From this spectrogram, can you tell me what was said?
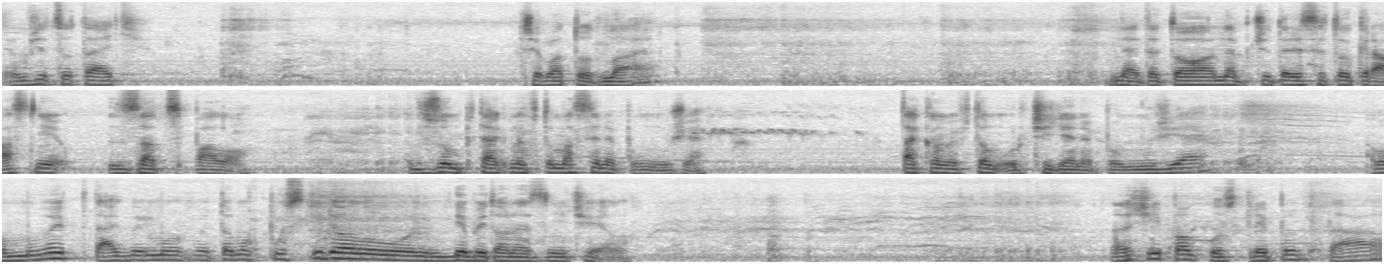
Jenomže co teď? Třeba tohle? Ne, to ne, protože tady se to krásně zacpalo. V zoom tak mi v tom asi nepomůže. Tak mi v tom určitě nepomůže. A bombový pták by mu to mohl pustit dolů, kdyby to nezničil. Další pokus, triple pták,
